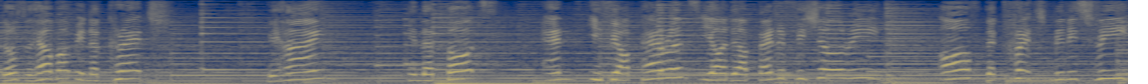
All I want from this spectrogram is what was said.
Those who help up in the creche, behind, in the thoughts. And if your parents, you're the beneficiary of the creche ministry,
